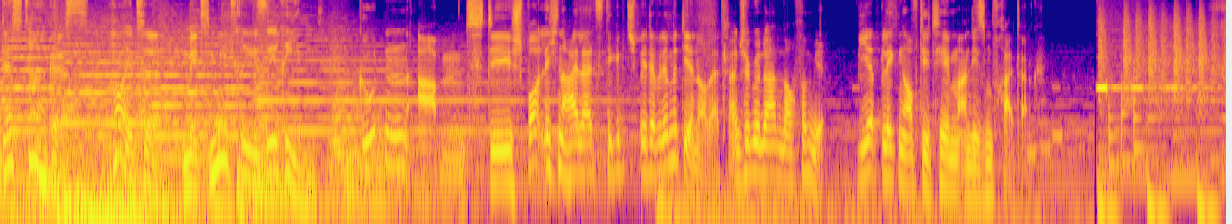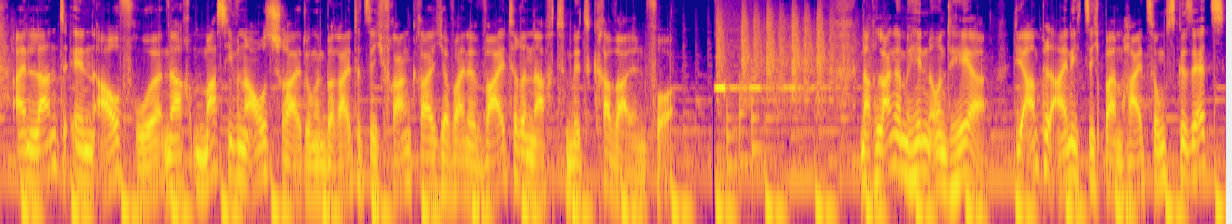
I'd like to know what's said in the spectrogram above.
des Tages. Heute mit Mitri Serin. Guten Abend. Die sportlichen Highlights, die gibt es später wieder mit dir, Norbert. Einen schönen guten Abend auch von mir. Wir blicken auf die Themen an diesem Freitag. Ein Land in Aufruhr. Nach massiven Ausschreitungen bereitet sich Frankreich auf eine weitere Nacht mit Krawallen vor. Nach langem Hin und Her. Die Ampel einigt sich beim Heizungsgesetz.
